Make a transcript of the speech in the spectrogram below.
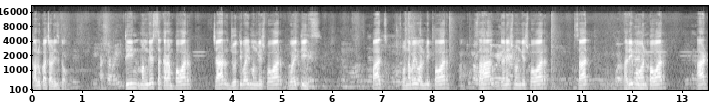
तालुका चाळीसगाव. तीन मंगेश सकाराम पवार. चार ज्योतिबाई मंगेश पवार. वय तीस. पाच सोनाबाई वाल्मिक पवार. सहा गणेश मंगेश पवार. सात हरिमोहन पवार. आठ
